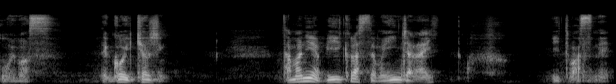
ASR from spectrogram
思います。で、5位巨人。たまには B クラスでもいいんじゃない？と言ってますね。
